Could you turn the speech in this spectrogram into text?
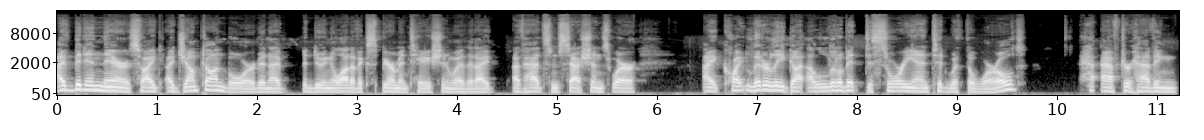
I've been in there so I, I jumped on board and i've been doing a lot of experimentation with it. I, i've had some sessions where i quite literally got a little bit disoriented with the world after having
